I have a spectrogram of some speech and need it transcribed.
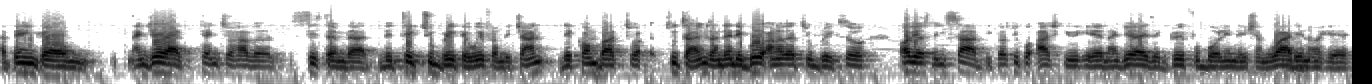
I think um, Nigeria tend to have a system that they take two breaks away from the CHAN, they come back two, two times, and then they go another two breaks. So obviously it's sad because people ask you here, Nigeria is a great footballing nation. Why are they not here?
